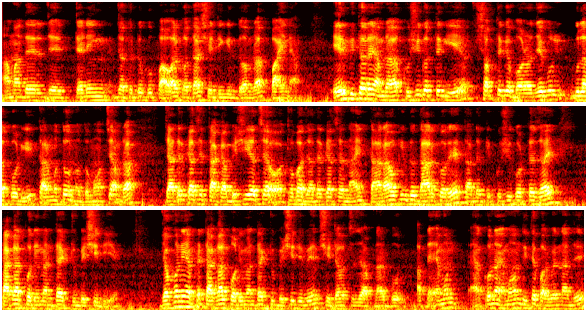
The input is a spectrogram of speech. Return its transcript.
আমাদের যে ট্রেনিং যতটুকু পাওয়ার কথা সেটি কিন্তু আমরা পাই না। এর ভিতরে আমরা খুশি করতে গিয়ে সব থেকে বড় যে ভুলগুলা করি, তার মধ্যে অন্যতম হচ্ছে আমরা যাদের কাছে টাকা বেশি আছে অথবা যাদের কাছে নাই, তারাও কিন্তু দাঁড় করে তাদেরকে খুশি করতে যায়। টাকার পরিমাণটা একটু বেশি দিয়ে। যখনই আপনি টাকার পরিমাণটা একটু বেশি দিবেন, সেটা হচ্ছে যে আপনার ভুল। আপনি এমন, কোনো অ্যামাউন্ট দিতে পারবেন না যে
